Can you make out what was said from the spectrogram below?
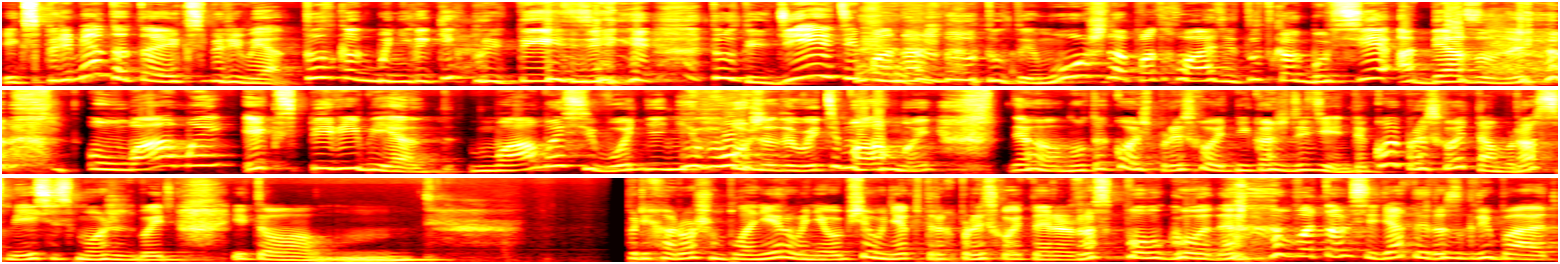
Эксперимент это эксперимент. Тут как бы никаких претензий. Тут и дети подождут, тут и муж на подхвате, тут как бы все обязаны. У мамы эксперимент. Мама сегодня не может быть мамой. Э, ну такое же происходит не каждый день. Такое происходит там раз в месяц, может быть. И то при хорошем планировании вообще у некоторых происходит, наверное, раз в полгода. Потом сидят и разгребают,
